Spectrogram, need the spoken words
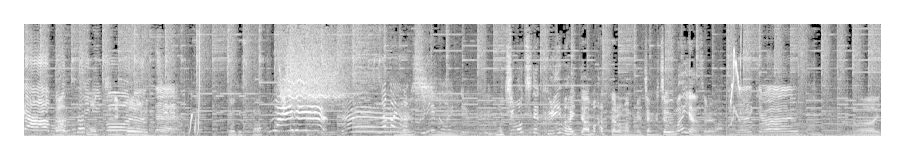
だなんだもっちりボールって。どうですか？中になんかクリームが入ってる。もちもちでクリーム入って甘かったらお前めちゃくちゃうまいやんそれは。いただきます。はーい。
